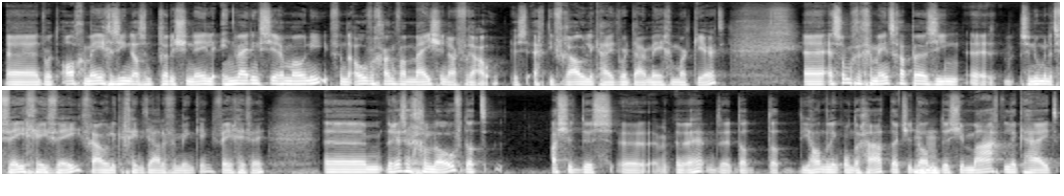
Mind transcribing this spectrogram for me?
Uh, het wordt algemeen gezien als een traditionele inwijdingsceremonie van de overgang van meisje naar vrouw. Dus echt die vrouwelijkheid wordt daarmee gemarkeerd. Uh, en sommige gemeenschappen zien, uh, ze noemen het VGV, vrouwelijke genitale verminking, VGV. Um, er is een geloof dat als je dus eh, eh, de, dat, dat die handeling ondergaat, dat je dan Mhm. dus je maagdelijkheid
